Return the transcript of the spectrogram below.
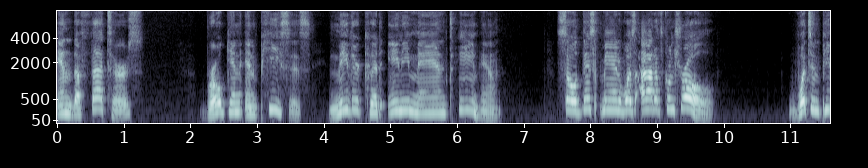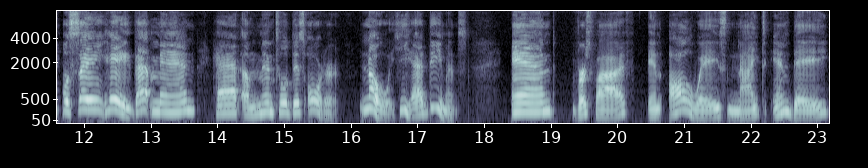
and the fetters broken in pieces, neither could any man tame him. So this man was out of control. Wouldn't people say, hey, that man had a mental disorder? No, he had demons. And verse 5, and always night and day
